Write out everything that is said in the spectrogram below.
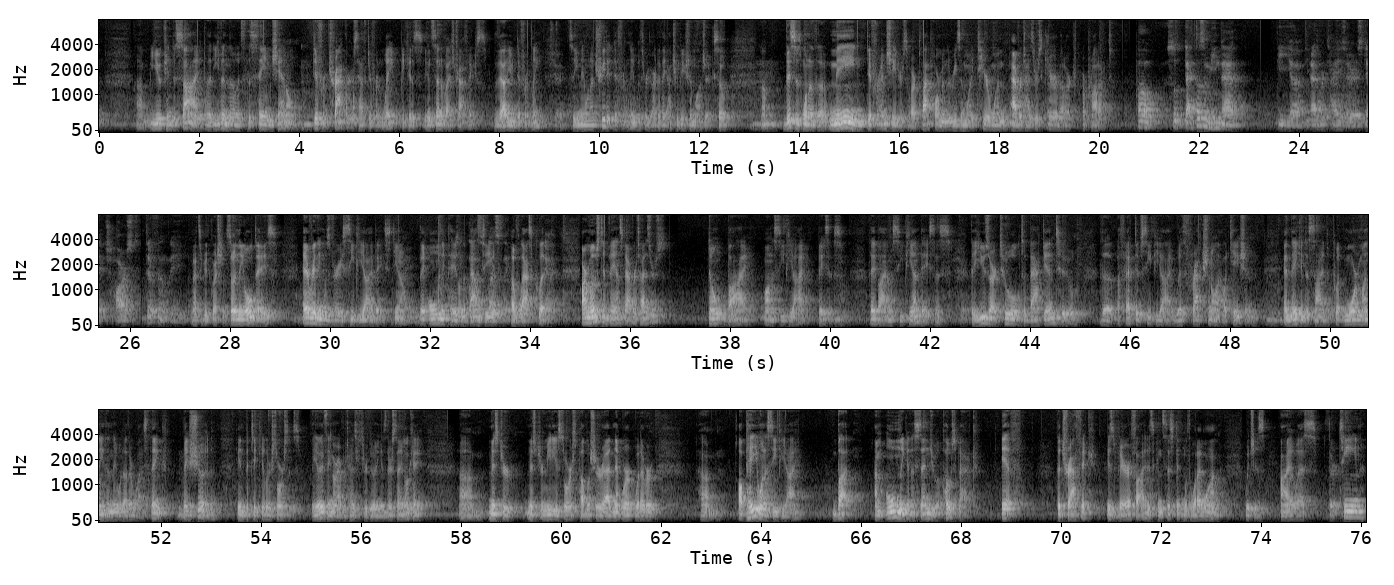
Um, you can decide that even though it's the same channel, different trackers have different weight because incentivized traffic's valued differently. Sure. So you may want to treat it differently with regard to the attribution logic. So um, this is one of the main differentiators of our platform and the reason why tier one advertisers care about our, our product. Oh, so that doesn't mean that the, uh, the advertisers get charged differently. That's a good question. So in the old days, everything was very CPI based. You know, Right. they only paid on the Last- bounty last of, of last click. Yeah. Our most advanced advertisers don't buy on a CPI basis. They buy on a CPM basis. They use our tool to back into the effective CPI with fractional allocation. And they can decide to put more money than they would otherwise think they should in particular sources. The other thing our advertisers are doing is they're saying, okay, um, Mr. Mr. Media Source, Publisher, Ad Network, whatever, um, I'll pay you on a CPI, but I'm only going to send you a postback if the traffic is verified as consistent with what I want, which is iOS 13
